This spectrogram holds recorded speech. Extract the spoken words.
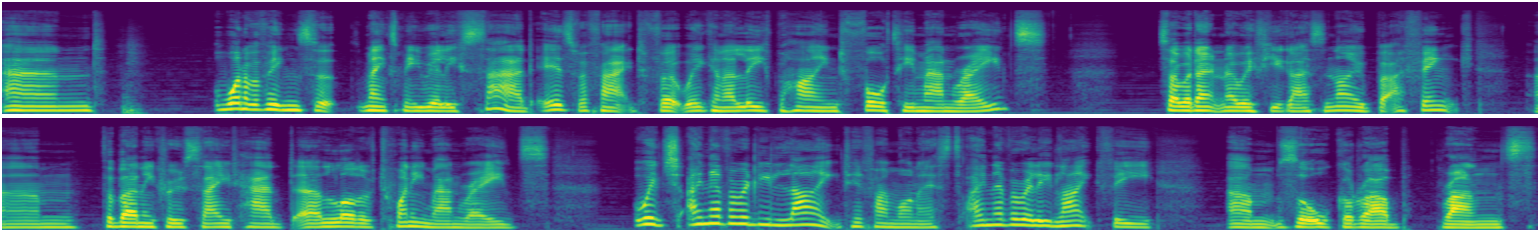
And one of the things that makes me really sad is the fact that we're going to leave behind 40 man raids. So I don't know if you guys know, but I think um, the Burning Crusade had a lot of 20 man raids, which I never really liked, if I'm honest. I never really liked the um, Zul'Gurub runs.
